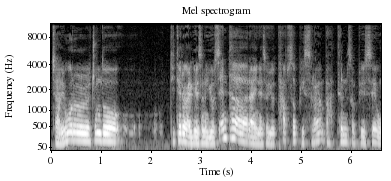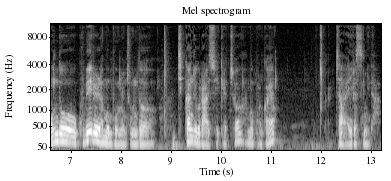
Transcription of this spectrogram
자, 요거를 좀 더 디테일을 알기 위해서는 요 센터 라인에서 요탑 서피스랑 바텀 서피스의 온도 구배를 한번 보면 좀 더 직관적으로 알 수 있겠죠. 한번 볼까요? 자, 이렇습니다.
